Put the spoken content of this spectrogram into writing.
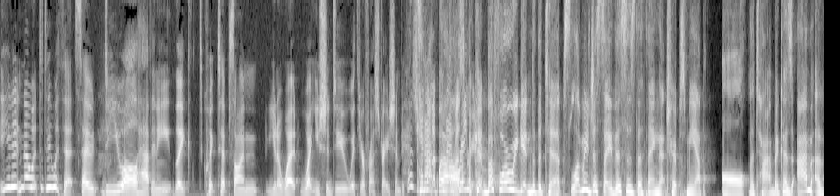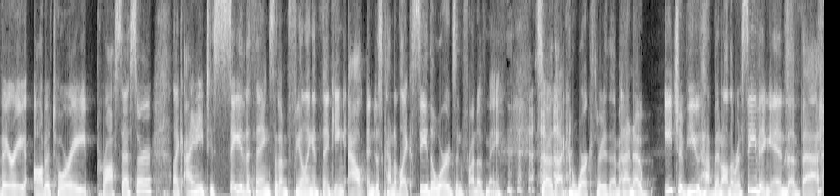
you didn't know what to do with it. So, do you all have any, like, quick tips on you know what what you should do with your frustration because you kind of well, before we get into the tips let me just say this is the thing that trips me up all the time because I'm a very auditory processor. Like I need to say the things that I'm feeling and thinking out and just kind of like see the words in front of me so that I can work through them. And I know each of you have been on the receiving end of that.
